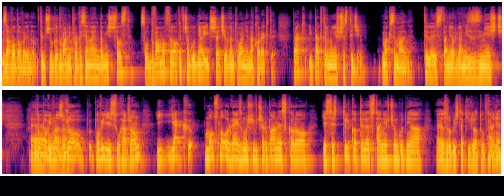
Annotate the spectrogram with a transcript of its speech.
zawodowej, no, w tym przygotowaniu profesjonalnym do mistrzostw są dwa mocne loty w ciągu dnia i trzeci ewentualnie na korekty. Tak? I tak trenujesz przez tydzień. Maksymalnie. Tyle jest w stanie organizm znieść. To e, powinno uważam. dużo powiedzieć słuchaczom, jak mocno organizm musi wyczerpany, skoro jesteś tylko tyle w stanie w ciągu dnia e, zrobić takich lotów. No nie?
